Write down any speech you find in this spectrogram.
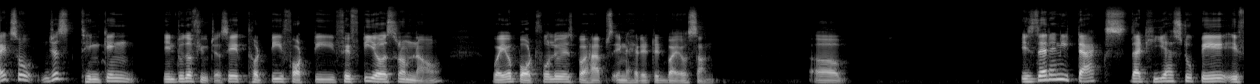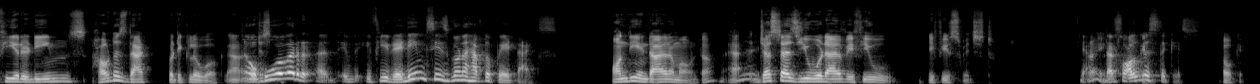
Right? So just thinking into the future, say 30, 40, 50 years from now, where your portfolio is perhaps inherited by your son. Uh, is there any tax that he has to pay if he redeems? How does that particular work? Uh, No, just- whoever, uh, if, if he redeems, he's going to have to pay tax. on the entire amount, huh? Uh, just as you would have if you if you switched. Yeah, Right, that's okay. always the case. Okay.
